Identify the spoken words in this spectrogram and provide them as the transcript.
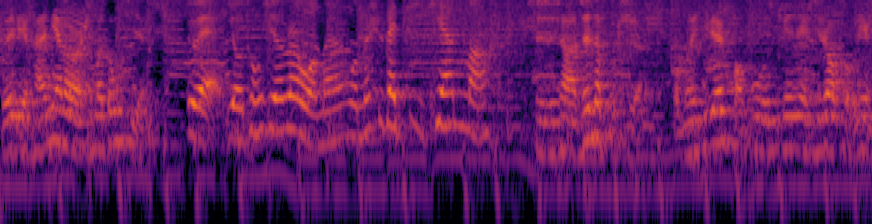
嘴里还念叨着什么东西。对，有同学问我们，我们是在祭天吗？事实上，真的不是。我们一边跑步一边练习绕口令，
